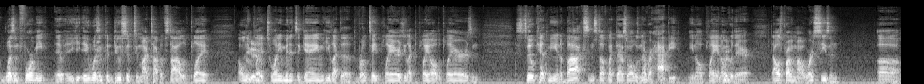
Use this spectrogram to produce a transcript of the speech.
wasn't for me. It, it, it wasn't conducive to my type of style of play. Only Yeah. played 20 minutes a game. He liked to rotate players. He liked to play all the players and still kept me in a box and stuff like that. So I was never happy, you know, playing over there. That was probably my worst season. Uh, uh,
